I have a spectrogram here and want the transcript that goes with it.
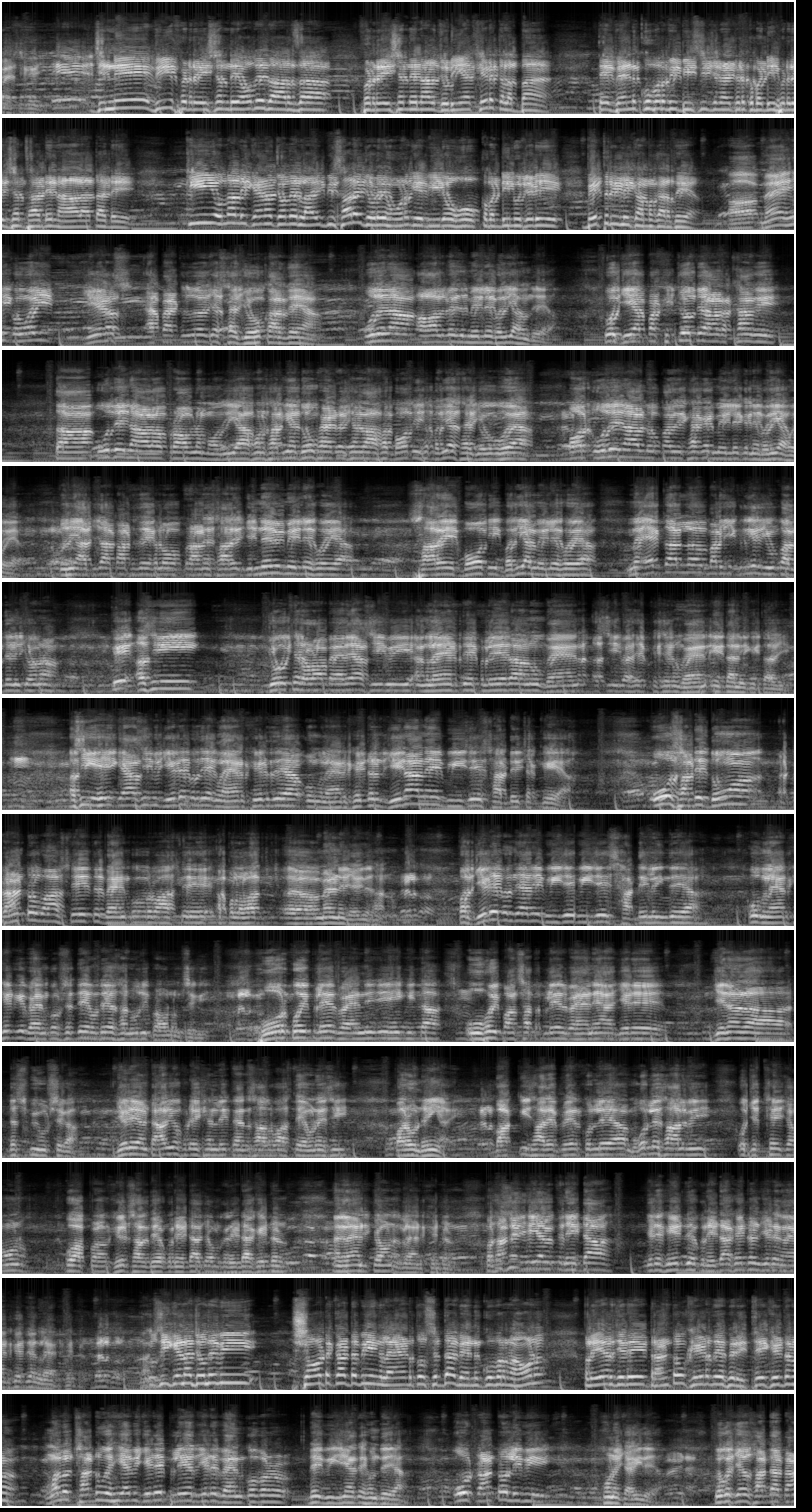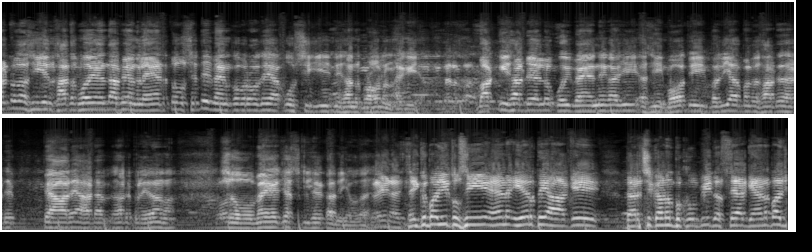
ਇਹ ਜਿੰਨੇ ਵੀ ਫੈਡਰੇਸ਼ਨ ਦੇ ਅਹੁਦੇਦਾਰ ਦਾ ਫੈਡਰੇਸ਼ਨ ਦੇ ਨਾਲ ਜੁੜੀਆਂ ਖੇਡ ਕਲੱਬਾਂ ਤੇ ਵੈਨਕੂਵਰ ਵੀ BC ਯੂਨਾਈਟਿਡ ਕਬੱਡੀ ਫੈਡਰੇਸ਼ਨ ਸਾਡੇ ਨਾਲ ਆ ਤੁਹਾਡੇ, ਕੀ ਉਹਨਾਂ ਲਈ ਕਹਿਣਾ ਚਾਹੁੰਦੇ? ਲਾਈਵ ਵੀ ਸਾਰੇ ਜੁੜੇ ਹੋਣਗੇ ਵੀਰ, ਉਹ ਕਬੱਡੀ ਨੂੰ ਜਿਹੜੀ ਬਿਹਤਰੀ ਲਈ ਕੰਮ ਕਰਦੇ ਆ। ਆ, ਮੈਂ ਇਹੀ ਕਹੂੰਗਾ ਜੀ ਜਿਹੜਾ ਆਪਾਂ ਇੱਕ ਦੂਜੇ ਦਾ ਸਹਿਯੋਗ ਕਰਦੇ ਆ, ਉਹਦੇ ਨਾਲ ਆਲਵੇਜ਼ ਮੇਲੇ ਵਧੀਆ ਹੁੰਦੇ ਆ। ਉਹ ਜੇ ਆਪਾਂ ਖਿੱਚੋ ਧਿਆਨ ਰੱਖਾਂਗੇ, ਤਾਂ ਉਹਦੇ ਨਾਲ ਪ੍ਰੋਬਲਮ ਆਉਂਦੀ ਆ। ਹੁਣ ਸਾਡੀਆਂ ਦੋ ਫੈਡਰੇਸ਼ਨ ਦਾ ਆਪਸ ਬਹੁਤ ਹੀ ਵਧੀਆ ਸਹਿਯੋਗ ਹੋਇਆ ਔਰ ਉਹਦੇ ਨਾਲ ਲੋਕਾਂ ਨੇ ਦੇਖਿਆ ਕਿ ਮੇਲੇ ਕਿੰਨੇ ਵਧੀਆ ਹੋਏ ਆ। ਤੁਸੀਂ ਅੱਜ ਦਾ ਇਕੱਠ ਦੇਖ ਲਓ, ਪੁਰਾਣੇ ਸਾਰੇ ਜਿੰਨੇ ਵੀ ਮੇਲੇ ਹੋਏ ਆ, ਸਾਰੇ ਬਹੁਤ ਹੀ ਵਧੀਆ ਮੇਲੇ ਹੋਏ ਆ। ਮੈਂ ਇੱਕ ਗੱਲ ਬੜੀ ਕਲੀਅਰ ਯੂ ਕਰ ਦੇਣੀ ਚਾਹੁੰਦਾ। ਕਿ ਅਸੀਂ ਜੋ ਇੱਥੇ ਰੌਲਾ ਪੈ ਰਿਹਾ ਸੀ ਵੀ ਇੰਗਲੈਂਡ ਦੇ ਪਲੇਅਰਾਂ ਨੂੰ ਬੈਨ ਅਸੀਂ ਵੈਸੇ ਕਿਸੇ ਨੂੰ ਬੈਨ ਇਦਾਂ ਨਹੀਂ ਕੀਤਾ ਜੀ। ਅਸੀਂ ਇਹੀ ਕਿਹਾ ਸੀ ਵੀ ਜਿਹੜੇ ਬੰਦੇ ਇੰਗਲੈਂਡ ਖੇਡਦੇ ਆ, ਉਹ ਇੰਗਲੈਂਡ ਖੇਡਣ। ਜਿਨ੍ਹਾਂ ਨੇ ਵੀਜ਼ੇ ਸਾਡੇ ਚੱਕੇ ਆ, ਉਹ ਸਾਡੇ ਦੋਵਾਂ ਟ੍ਰਾਂਟੋ ਵਾਸਤੇ ਤੇ ਵੈਨਕੂਵਰ ਵਾਸਤੇ ਅਪਲਾਦ ਮਿਲਣੇ ਚਾਹੀਦੇ ਸਾਨੂੰ। ਪਰ ਜਿਹੜੇ ਬੰਦਿਆਂ ਨੇ ਵੀਜ਼ੇ ਵੀਜ਼ੇ ਸਾਡੇ ਲੈਂਦੇ ਆ, ਉਹ ਇੰਗਲੈਂਡ ਖੇਡ ਕੇ ਵੈਨਕੂਵਰ ਸਿੱਧੇ ਆਉਂਦੇ ਆ, ਸਾਨੂੰ ਉਹਦੀ ਪ੍ਰੋਬਲਮ ਸੀਗੀ। ਹੋਰ ਕੋਈ ਪਲੇਅਰ ਵੈਨ ਨਹੀਂ ਜੀ ਇਹੀ ਕੀਤਾ। ਉਹੋ ਹੀ ਪੰਜ ਸੱਤ ਪਲੇਅਰ ਬੈਨ ਆ ਜਿਹੜੇ ਜਿਨ੍ਹਾਂ ਦਾ ਡਿਸਪਿਊਟ ਸੀਗਾ ਜਿਹੜੇ ਅੰਟਾਰੀਓ ਫੈਡਰੇਸ਼ਨ ਲਈ 3 ਸਾਲ ਵਾਸਤੇ ਆਉਣੇ ਸੀ ਪਰ ਉਹ ਨਹੀਂ ਆਏ। ਬਾਕੀ ਸਾਰੇ ਪਲੇਅਰ ਖੁੱਲੇ ਆ ਮੋਰਲੇ ਸਾਲ ਵੀ ਉਹ ਜਿੱਥੇ ਚਾਹਣ ਉਹ ਆਪਣਾ ਖੇਡ ਸਕਦੇ ਆ ਕੈਨੇਡਾ ਚਾਹਣ ਕੈਨੇਡਾ ਖੇਡਣ ਇੰਗਲੈਂਡ ਚਾਹਣ ਇੰਗਲੈਂਡ ਖੇਡਣ। ਪਰ ਸਾਡੇ ਇਹ ਆ ਵੀ ਕੈਨੇਡਾ ਜਿਹੜੇ ਖੇਡਦੇ ਉਹ ਕੈਨੇਡਾ ਖੇਡਣ ਜਿਹੜੇ ਇੰਗਲੈਂਡ ਖੇਡਦੇ ਇੰਗਲੈਂਡ ਖੇਡਣ। ਤੁਸੀਂ ਕਹਿਣਾ ਚਾਹੁੰਦੇ ਵੀ ਸ਼ਾਰਟਕਟ ਵੀ ਇੰਗਲੈਂਡ ਤੋਂ ਸਿੱਧਾ ਵੈਨਕੂਵਰ ਨਾ ਆਉਣ ਪਲੇਅਰ ਜਿਹੜੇ ਟ੍ਰਾਂਟੋ ਖੇਡਦੇ ਫਿਰ ਇੱਥੇ ਖੇਡਣ? ਮਤਲਬ ਸਾਨੂੰ ਇਹ ਹੈ ਵੀ ਜਿਹੜੇ ਪਲੇਅਰ ਜਿਹੜੇ ਵੈਨਕੂਵਰ ਦੇ ਵੀਜ਼ਿਆਂ ਤੇ ਹੁੰਦੇ ਆ ਉਹ ਟ੍ਰਾਂਟੋ ਲਈ ਵੀ ਹੋਣੇ ਚਾਹੀਦੇ ਆ। ਕਿਉਂਕਿ ਜਦੋਂ ਸਾਡਾ ਟ੍ਰਾਂਟੋ ਦਾ ਸੀਜ਼ਨ ਖਤਮ ਹੋ ਜਾਂਦਾ, ਫਿਰ ਇੰਗਲੈਂਡ ਤੋਂ ਸਿੱਧੇ ਵੈਨਕੂਵਰ ਆਉਂਦੇ ਆ, ਉਸ ਚੀਜ਼ ਦੀ ਸਾਨੂੰ ਪ੍ਰੋਬਲਮ ਹੈਗੀ ਆ। ਬਾਕੀ ਸਾਡੇ ਵੱਲੋਂ ਕੋਈ ਬੈਨ ਨਹੀਂਗਾ ਜੀ, ਅਸੀਂ ਬਹੁਤ ਹੀ ਵਧੀਆ ਮਤਲਬ ਸਾਡੇ ਸਾਡੇ ਪਿਆਰ ਆ, ਸਾਡਾ ਸਾਡੇ ਪਲੇਅਰਾਂ ਨਾਲ। ਸੋ ਮੈਂ ਜਸਟ ਕਲੀਅਰ ਕਰਨੀ ਚਾਹੁੰਦਾ ਥੈਂਕ ਯੂ ਭਾਜੀ, ਤੁਸੀਂ ਐਨ 에ਅਰ ਤੇ ਆ ਕੇ ਦਰਸ਼ਕਾਂ ਨੂੰ ਬਖੂਬੀ ਦੱਸਿਆ, ਗਿਆਨ ਭਾਜੀ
